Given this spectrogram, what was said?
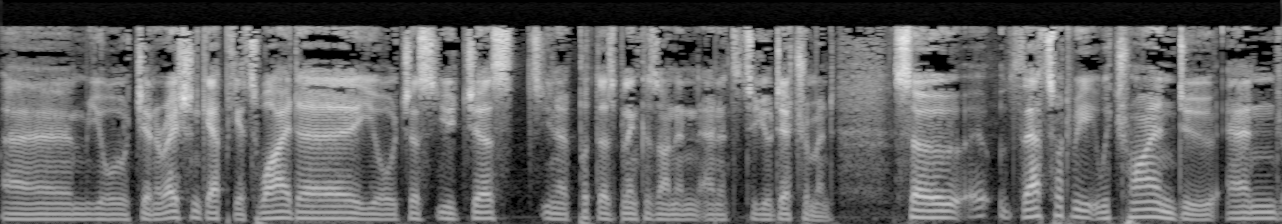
Um, your generation gap gets wider. You're just, you just, you know, put those blinkers on and, and it's to your detriment. So uh, that's what we, we try and do. And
